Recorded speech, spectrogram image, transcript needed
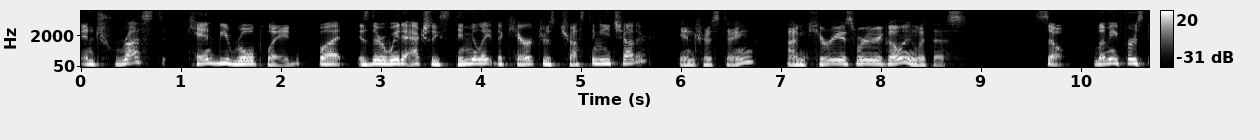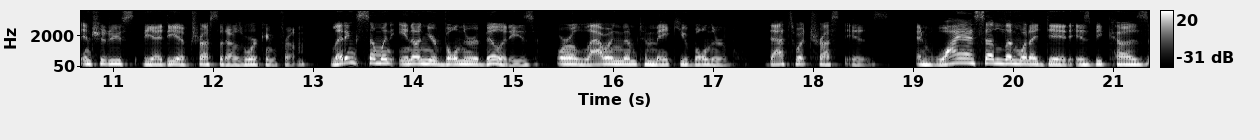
And trust can be role played, but is there a way to actually stimulate the characters trusting each other? Interesting. I'm curious where you're going with this. So, let me first introduce the idea of trust that I was working from. Letting someone in on your vulnerabilities or allowing them to make you vulnerable. That's what trust is. And why I settled on what I did is because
